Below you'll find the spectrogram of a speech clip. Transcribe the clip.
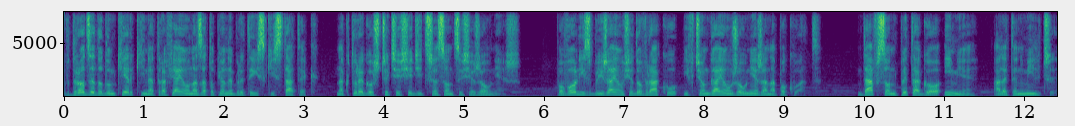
W drodze do Dunkierki natrafiają na zatopiony brytyjski statek, na którego szczycie siedzi trzęsący się żołnierz. Powoli zbliżają się do wraku i wciągają żołnierza na pokład. Dawson pyta go o imię, ale ten milczy.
